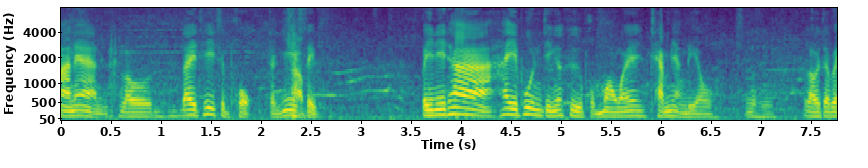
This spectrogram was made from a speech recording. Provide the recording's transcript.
มาเนี่ยเราได้ที่ 16 จาก ครับ 20 ปีนี้ถ้าให้พูดจริงก็คือผมมองไว้แชมป์อย่างเดียว อือฮึ เราจะไป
